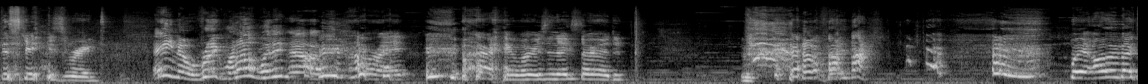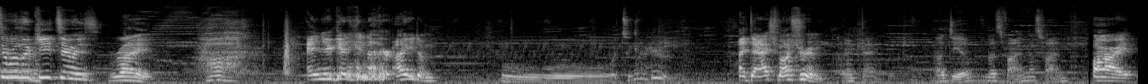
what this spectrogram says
This game is rigged. Ain't no rig when I'm winning! Oh, all right. All right, where's the next star headed? Wait, all the way back to where Lakitu is, right. and you're getting another item, Ooh, what's it gonna be? a dash mushroom. Okay. I'll deal. That's fine, that's fine. All right,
